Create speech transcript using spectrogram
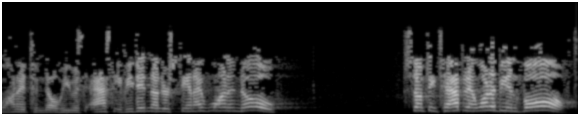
wanted to know. He was asking. If he didn't understand, I want to know. Something's happening. I want to be involved.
